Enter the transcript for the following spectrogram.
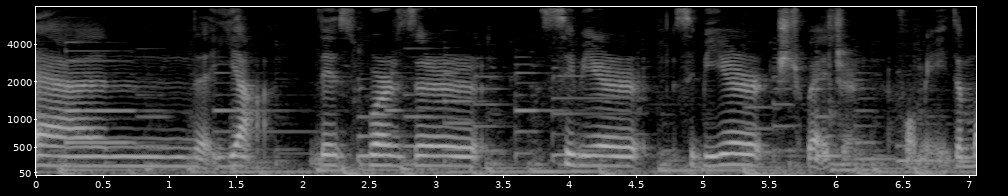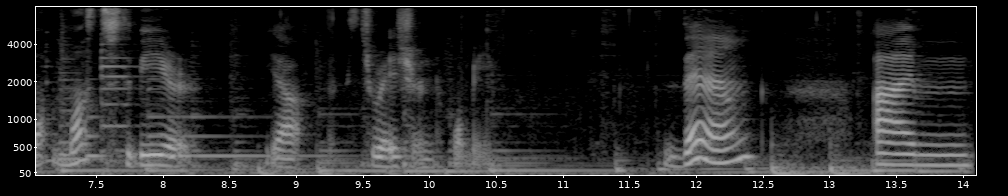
And yeah this was a severe severe situation for me. The mo- most severe yeah situation for me. Then i'm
